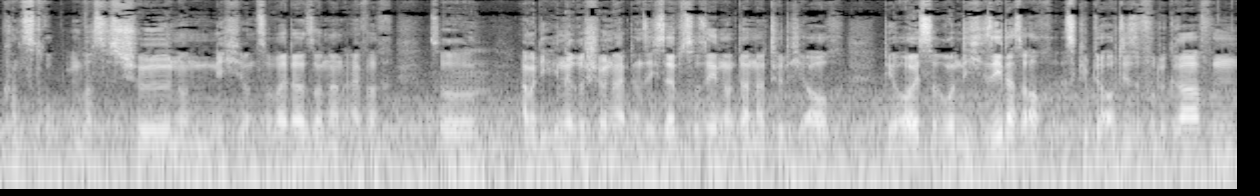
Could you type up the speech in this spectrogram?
Konstrukten, was ist schön und nicht und so weiter, sondern einfach so einmal die innere Schönheit in sich selbst zu sehen und dann natürlich auch die äußere. Und ich sehe das auch, es gibt ja auch diese Fotografen,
